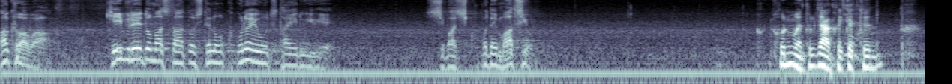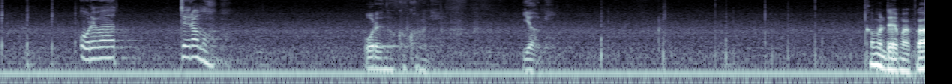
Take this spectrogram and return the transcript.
アクアはキーブレードマスターとしての心得を伝えるゆえしばしここで待つよ คุณเหมือนทุกอย่างเคยเกิดขึ้น 俺はテラも俺の心に闇 ก็เหมือนเดิมครับก็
